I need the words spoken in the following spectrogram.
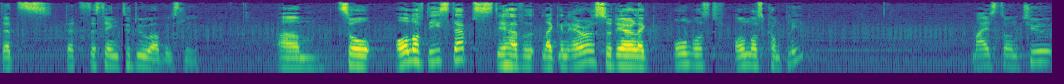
that's that's the thing to do, obviously. Um, so all of these steps they have a, like an error, so they are like almost almost complete. Milestone two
